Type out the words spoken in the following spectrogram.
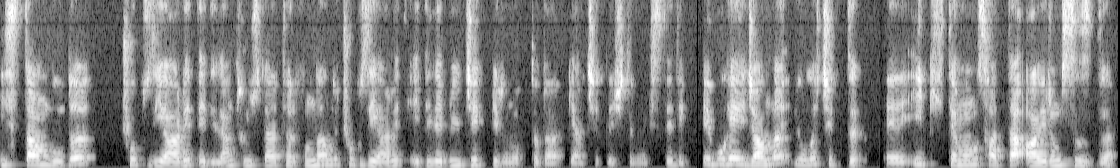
İstanbul'da çok ziyaret edilen, turistler tarafından da çok ziyaret edilebilecek bir noktada gerçekleştirmek istedik. Ve bu heyecanla yola çıktık. Ee, ilk temamız hatta ayrımsızdı.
